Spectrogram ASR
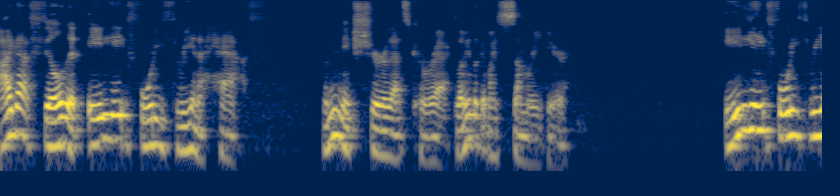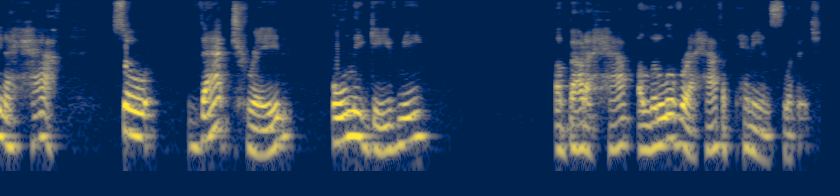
I got filled at 88.43 and a half. Let me make sure that's correct. Let me look at my summary here. 88.43 and a half. So that trade only gave me about a half, a little over a half a penny in slippage.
